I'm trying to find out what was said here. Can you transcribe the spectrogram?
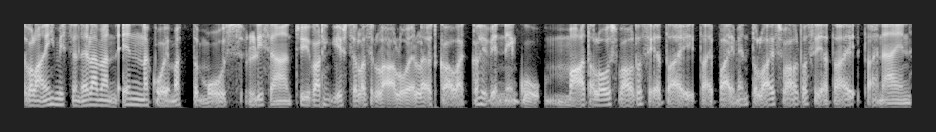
tavallaan ihmisten elämän ennakoimattomuus lisääntyy, varsinkin just sellaisilla alueilla, jotka on vaikka hyvin niin kuin maatalousvaltaisia tai, tai paimentolaisvaltaisia tai, tai näin,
